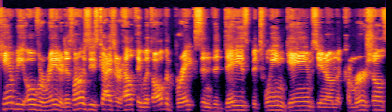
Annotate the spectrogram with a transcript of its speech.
can be overrated. As long as these guys are healthy with all the breaks and the days between games you know and the commercials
